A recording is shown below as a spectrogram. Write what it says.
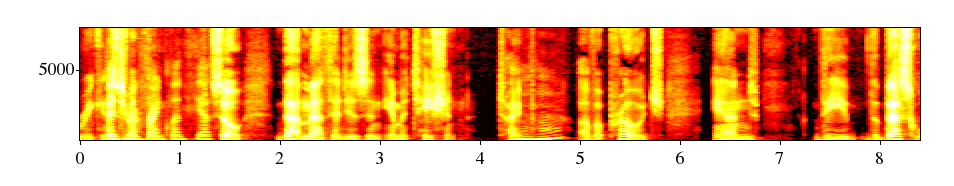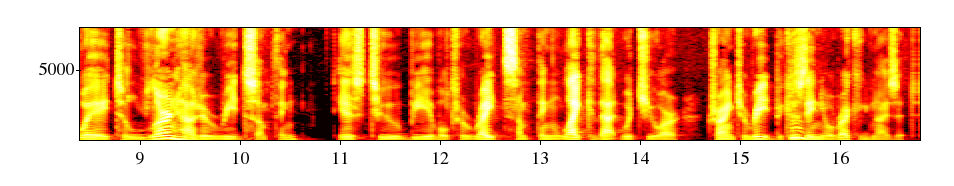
Reconstructing. Benjamin Franklin. Yes. So that method is an imitation type mm-hmm. of approach, and the the best way to learn how to read something is to be able to write something like that which you are trying to read, because hmm. then you'll recognize it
